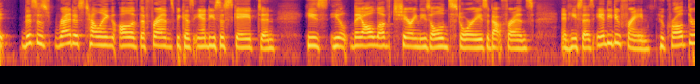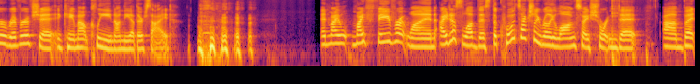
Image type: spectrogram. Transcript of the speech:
this is Red is telling all of the friends because Andy's escaped and he's he they all loved sharing these old stories about friends. And he says, Andy Dufresne, who crawled through a river of shit and came out clean on the other side. And my my favorite one, I just love this. The quote's actually really long, so I shortened it. Um, but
